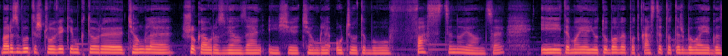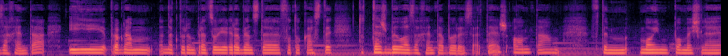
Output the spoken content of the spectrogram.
Borys był też człowiekiem, który ciągle szukał rozwiązań i się ciągle uczył. To było fascynujące. I te moje YouTube'owe podcasty to też była jego zachęta. I program, na którym pracuję, robiąc te fotokasty, to też była zachęta Borysa. Też on tam w tym moim pomyśle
